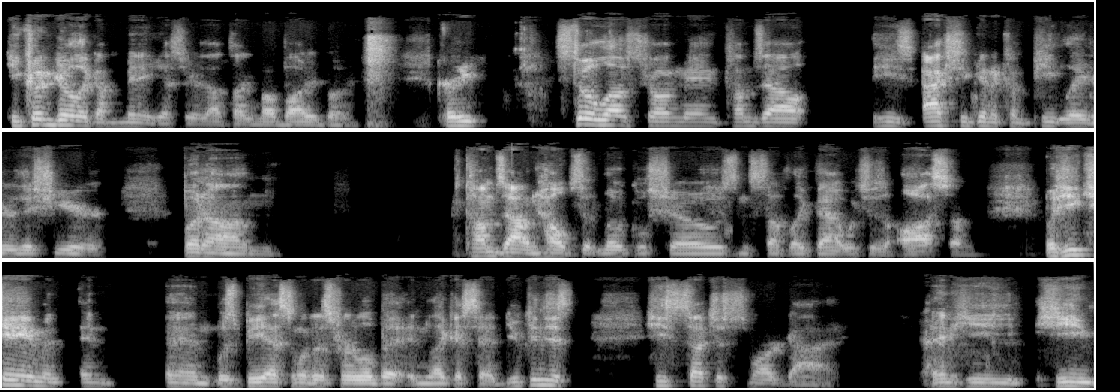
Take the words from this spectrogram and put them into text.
he couldn't go like a minute yesterday without talking about bodybuilding. But he still loves strongman. Comes out. He's actually going to compete later this year, but um, comes out and helps at local shows and stuff like that, which is awesome. But he came and and and was BSing with us for a little bit. And like I said, you can just he's such a smart guy, and he he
